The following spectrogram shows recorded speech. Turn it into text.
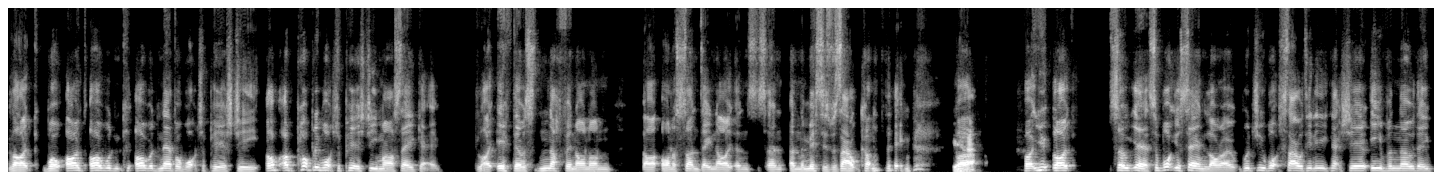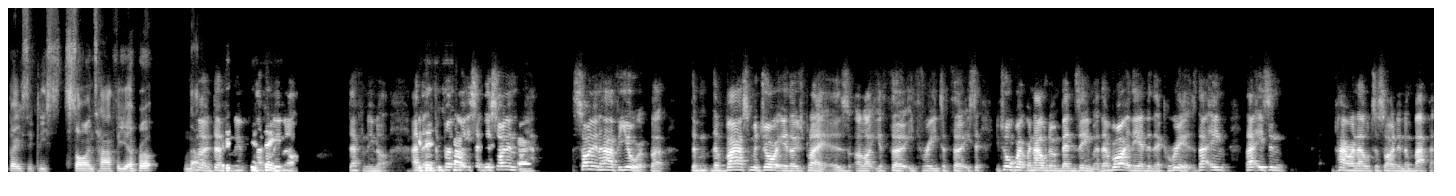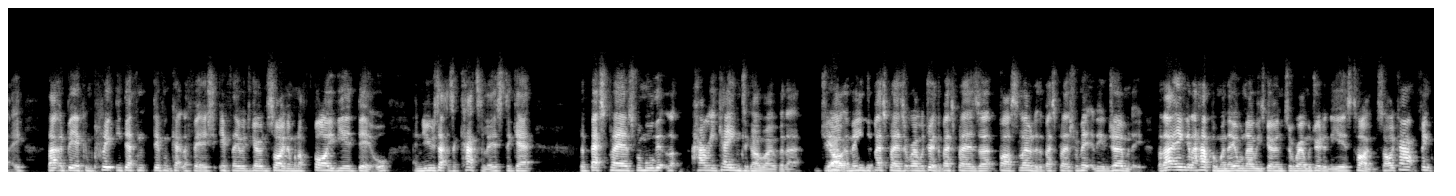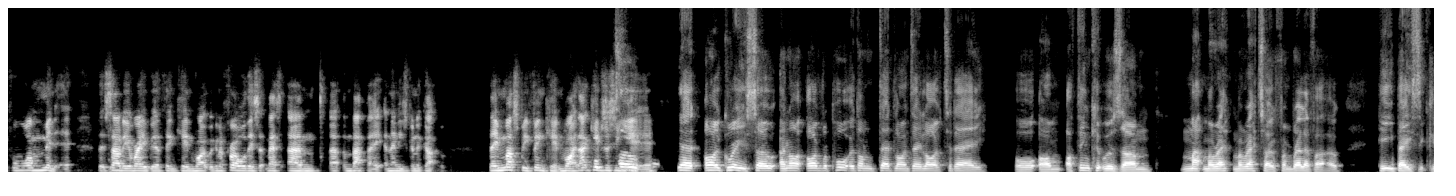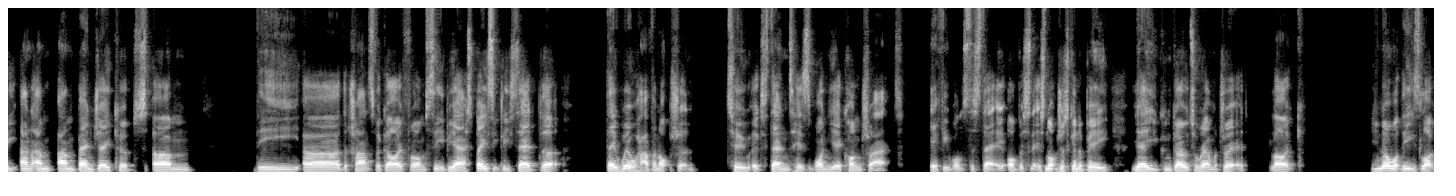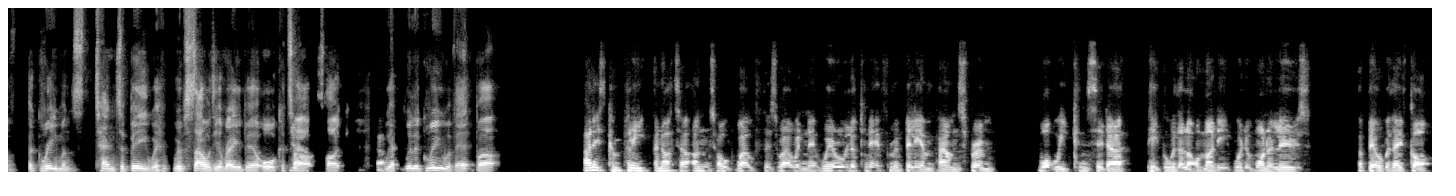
like, well, I I wouldn't. I would never watch a PSG. I'd, I'd probably watch a PSG Marseille game, like if there was nothing on on uh, on a Sunday night and and and the missus was out, kind of thing. Yeah. But but you like so yeah. So what you're saying, Lauro? Would you watch Saudi league next year, even though they basically signed half of Europe? No, no, definitely, definitely not. Definitely not. And the, but like you said, they're signing uh, signing half of Europe, but the, the vast majority of those players are like your 33 to 36. You talk about Ronaldo and Benzema; they're right at the end of their careers. That ain't that isn't parallel to signing Mbappe. That would be a completely different different kettle of fish if they were to go and sign him on a five year deal and use that as a catalyst to get the best players from all the Harry Kane to go over there. Do you yeah. know what I mean? The best players at Real Madrid, the best players at Barcelona, the best players from Italy and Germany. But that ain't going to happen when they all know he's going to Real Madrid in a year's time. So I can't think for one minute that Saudi Arabia are thinking, right, we're going to throw all this at, Mes- um, at Mbappe and then he's going to go. They must be thinking, right, that gives us a so, year. Yeah, I agree. So, and I, I reported on Deadline Day Live today, or um, I think it was um, Matt Moretto from Relevo he basically and and, and Ben Jacobs, um, the uh the transfer guy from CBS, basically said that they will have an option to extend his one year contract if he wants to stay. Obviously, it's not just going to be yeah you can go to Real Madrid. Like you know what these like agreements tend to be with with Saudi Arabia or Qatar. Yeah. Like yeah. we, we'll agree with it, but and it's complete and utter untold wealth as well, isn't it? We're all looking at it from a billion pounds from what we consider people with a lot of money wouldn't want to lose a bill, but they've got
